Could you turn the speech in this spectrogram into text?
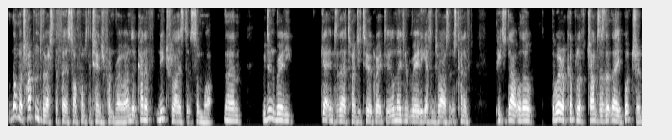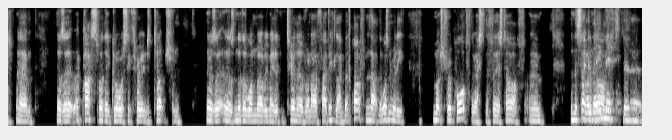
Not much happened for the rest of the first half once they changed the front row, and it kind of neutralised it somewhat. Um, we didn't really get into their 22 a great deal, and they didn't really get into ours. It just kind of petered out. Although there were a couple of chances that they butchered. Um, there was a, a, pass where they gloriously threw it into touch, and there was a, there was another one where we made a turnover on our five metre line. But apart from that, there wasn't really much to report for the rest of the first half. Um, then the second well, they half, missed. Uh,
